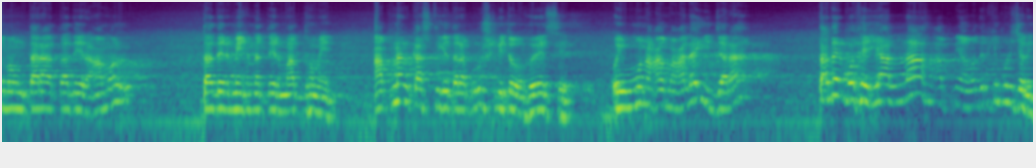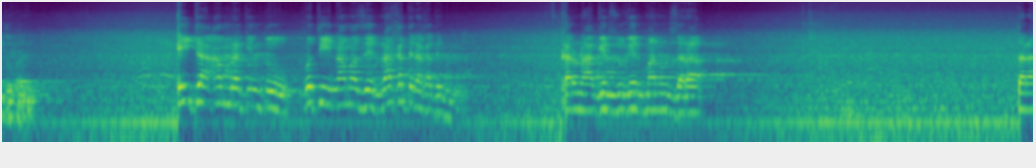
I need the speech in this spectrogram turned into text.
এবং তারা তাদের আমল, তাদের মেহনতের মাধ্যমে আপনার কাছ থেকে তারা পুরস্কৃত হয়েছে। ওই মুন আম আলাই যারা, তাদের পথে হে আল্লাহ, আপনি আমাদেরকে পরিচালিত করেন। এইটা আমরা কিন্তু প্রতি নামাজের রাখাতে রাখাতে বলি। কারণ আগের যুগের মানুষ যারা, তারা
